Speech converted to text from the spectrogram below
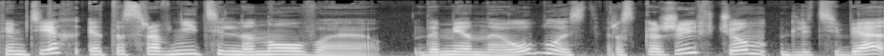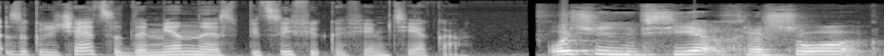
Фемтех — это сравнительно новая доменная область. Расскажи, в чем для тебя заключается доменная специфика фемтека? Очень все хорошо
